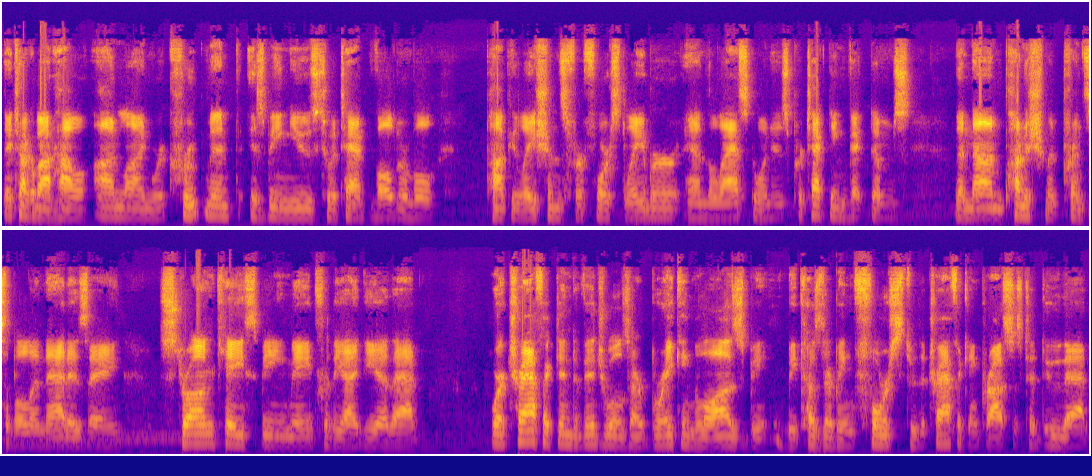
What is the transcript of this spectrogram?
They talk about how online recruitment is being used to attack vulnerable populations for forced labor. And the last one is protecting victims, the non punishment principle. And that is a strong case being made for the idea that where trafficked individuals are breaking laws be, because they're being forced through the trafficking process to do that,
